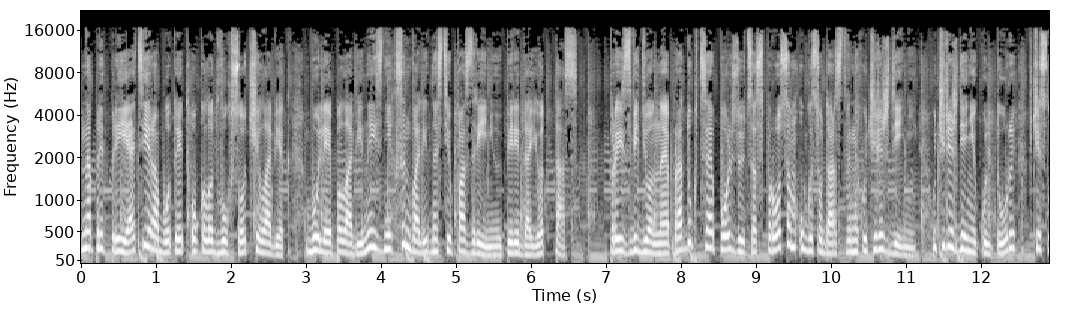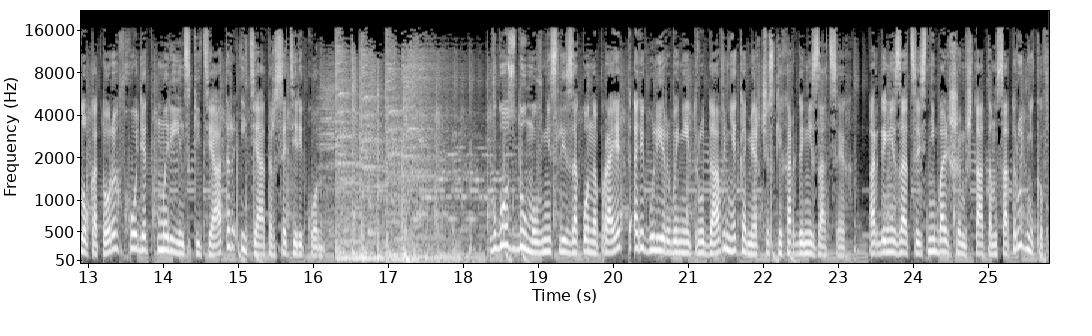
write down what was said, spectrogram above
На предприятии работает около 200 человек, более половины из них с инвалидностью по зрению, передает ТАСС. Произведенная продукция пользуется спросом у государственных учреждений, учреждений культуры, в число которых входят Мариинский театр и театр «Сатирикон». В Госдуму внесли законопроект о регулировании труда в некоммерческих организациях. Организации с небольшим штатом сотрудников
